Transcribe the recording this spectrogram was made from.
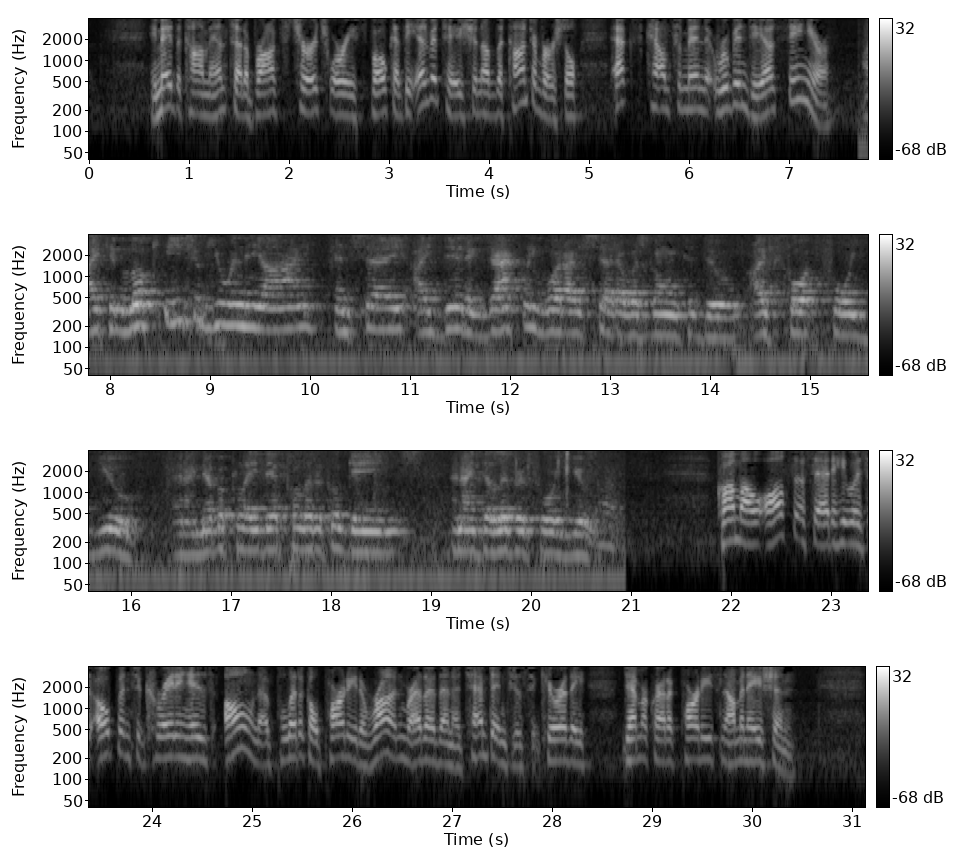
He made the comments at a Bronx church where he spoke at the invitation of the controversial ex councilman Ruben Diaz Sr. I can look each of you in the eye and say, I did exactly what I said I was going to do. I fought for you, and I never played their political games, and I delivered for you. Cuomo also said he was open to creating his own political party to run rather than attempting to secure the Democratic Party's nomination.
